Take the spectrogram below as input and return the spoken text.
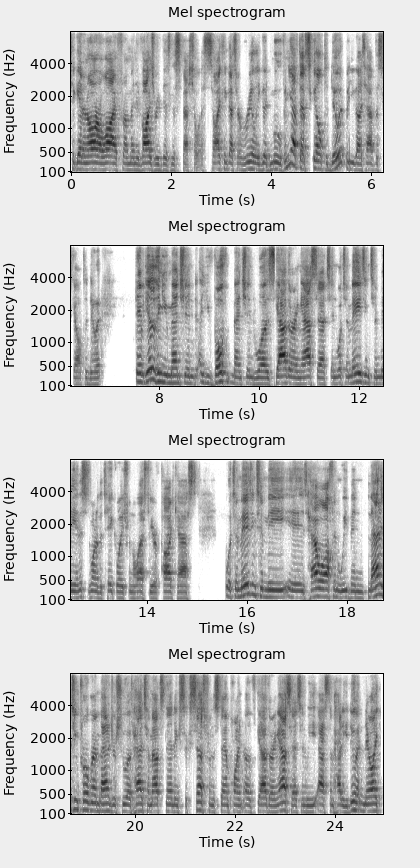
to get an ROI from an advisory business specialist. So I think that's a really good move. And you have to have skill to do it, but you guys have the skill to do it. David, the other thing you mentioned, uh, you've both mentioned, was gathering assets. And what's amazing to me, and this is one of the takeaways from the last year of podcasts, what's amazing to me is how often we've been managing program managers who have had some outstanding success from the standpoint of gathering assets. And we ask them, how do you do it? And they're like,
